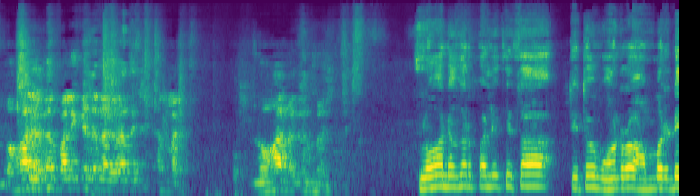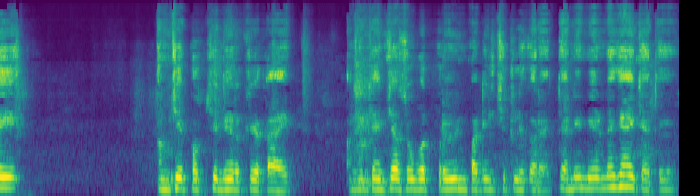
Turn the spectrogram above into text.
लोहा नगरपालिकेचा नगराध्यक्ष ठरला का? लोहा नगर परिषद. लोहा नगरपालिकेचा तिथं मोहनराव हंबर्डे आमचे पक्ष निरीक्षक आहेत. आणि त्यांच्यासोबत प्रवीण पाटील चिखलेकर आहेत. त्यांनी निर्णय घ्यायचा ते.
